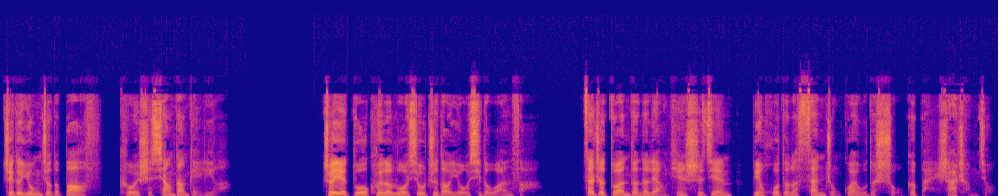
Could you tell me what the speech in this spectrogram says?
这个永久的 buff 可谓是相当给力了。这也多亏了洛修知道游戏的玩法，在这短短的两天时间便获得了三种怪物的首个百杀成就。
